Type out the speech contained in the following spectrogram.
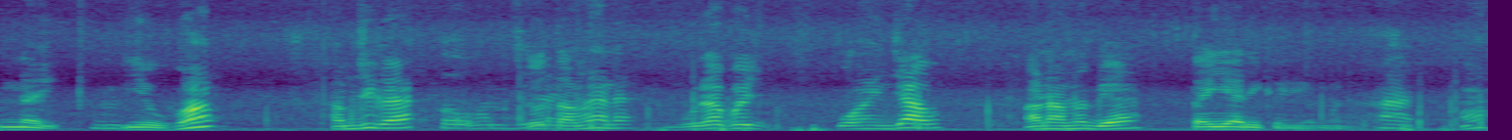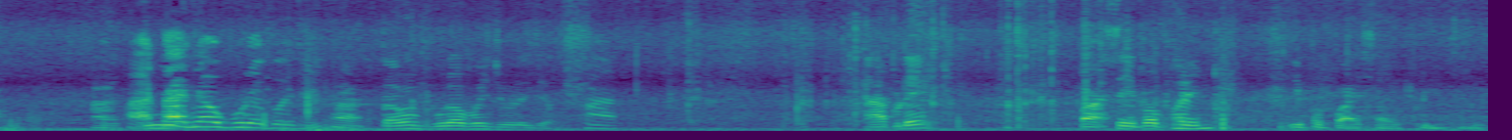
નહીં. એવું હા? સમજી ગયા? તો. તમે ને ભૂરાભાઈ પહોંચી જાઓ અને અમે બે તૈયારી કરીએ અમારે. હા. હા? હા, જાવ પૂરા પછી હા તમે ભૂરાભાઈ જોડે જાઓ. હા. આપણે પાસે પર ફરી એ પર પાછા ઉપડી જઈએ.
